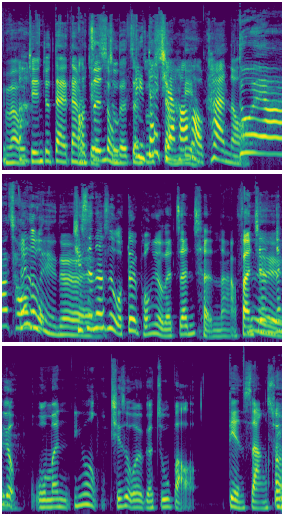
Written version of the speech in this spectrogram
有没有？我今天就戴淡如姐送的珍珠你戴起来好好看哦。对啊，超美的。其实那是我对朋友的真诚呐。反正那个我们，因为其实我有个珠宝电商，所以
